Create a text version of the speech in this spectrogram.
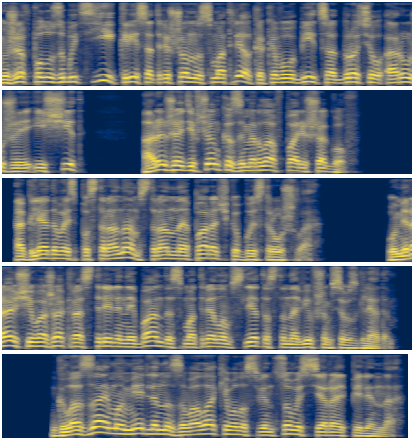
Уже в полузабытии Крис отрешенно смотрел, как его убийца отбросил оружие и щит, а рыжая девчонка замерла в паре шагов. Оглядываясь по сторонам, странная парочка быстро ушла. Умирающий вожак расстрелянной банды смотрел им вслед остановившимся взглядом. Глаза ему медленно заволакивала свинцово-серая пелена.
